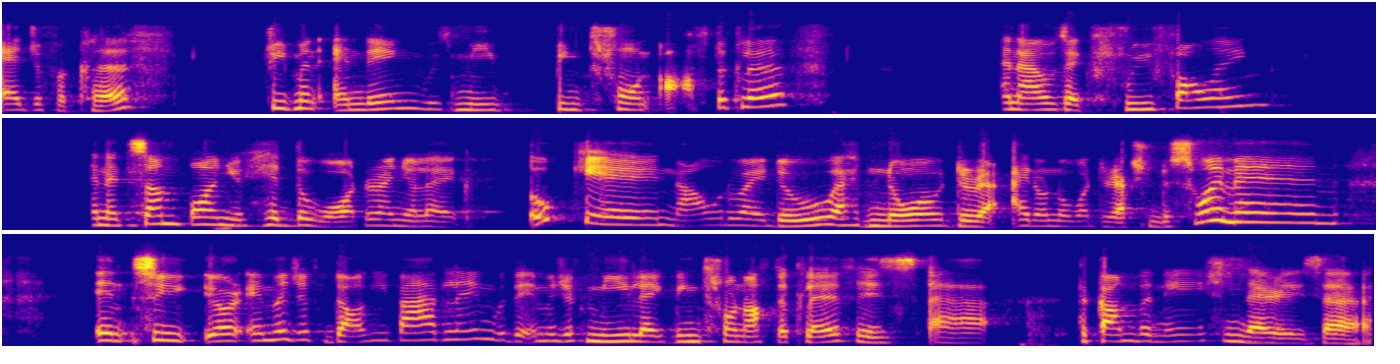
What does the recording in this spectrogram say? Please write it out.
edge of a cliff. Treatment ending was me being thrown off the cliff and I was like free falling. And at some point you hit the water and you're like, okay, now what do I do? I have no direct, I don't know what direction to swim in. And so your image of doggy paddling with the image of me like being thrown off the cliff is uh, the combination there is uh,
